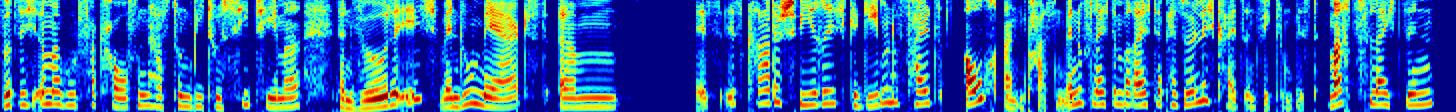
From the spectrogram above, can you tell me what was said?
wird sich immer gut verkaufen. Hast du ein B2C-Thema, dann würde ich, wenn du merkst, ähm, es ist gerade schwierig, gegebenenfalls auch anpassen. Wenn du vielleicht im Bereich der Persönlichkeitsentwicklung bist, macht es vielleicht Sinn,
